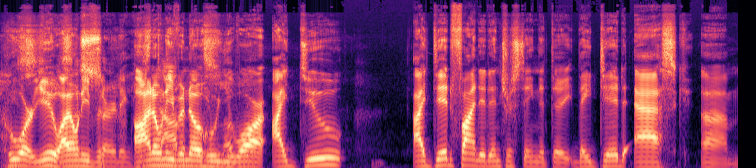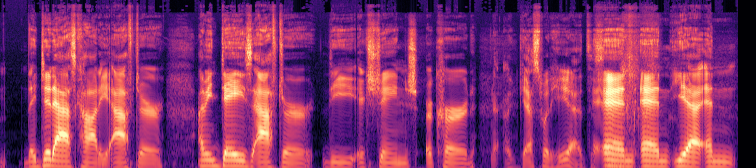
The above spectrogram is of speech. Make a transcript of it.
who are you? I don't even I don't even know who you are." I do I did find it interesting that they they did ask um, they did ask Hadi after I mean days after the exchange occurred. I Guess what he had to say. And and yeah, and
